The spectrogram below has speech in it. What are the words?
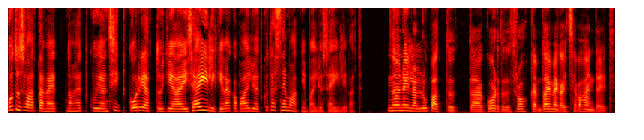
kodus vaatame, et noh, et kui on siit korjatud ja ei säiligi väga palju, et kuidas nemad nii palju säilivad? No neil on lubatud äh, kordades rohkem taimekaitsevahendeid.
